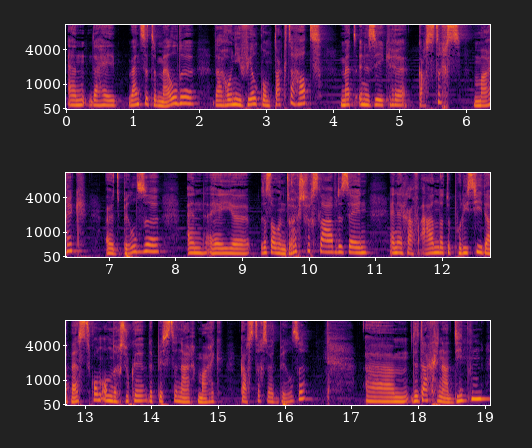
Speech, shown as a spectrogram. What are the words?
en dat hij wenste te melden dat Ronnie veel contacten had met een zekere Kasters, Mark, uit Bilze. En hij, uh, dat zou een drugsverslaafde zijn. En hij gaf aan dat de politie dat best kon onderzoeken, de piste naar Mark Kasters uit Bilze. Um, de dag nadien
